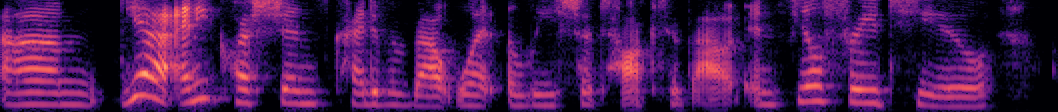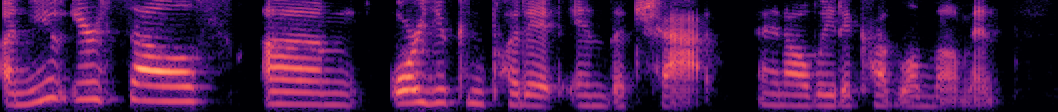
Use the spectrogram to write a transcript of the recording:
Um, yeah, any questions kind of about what Alicia talked about and feel free to unmute yourself um, or you can put it in the chat and I'll wait a couple of moments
